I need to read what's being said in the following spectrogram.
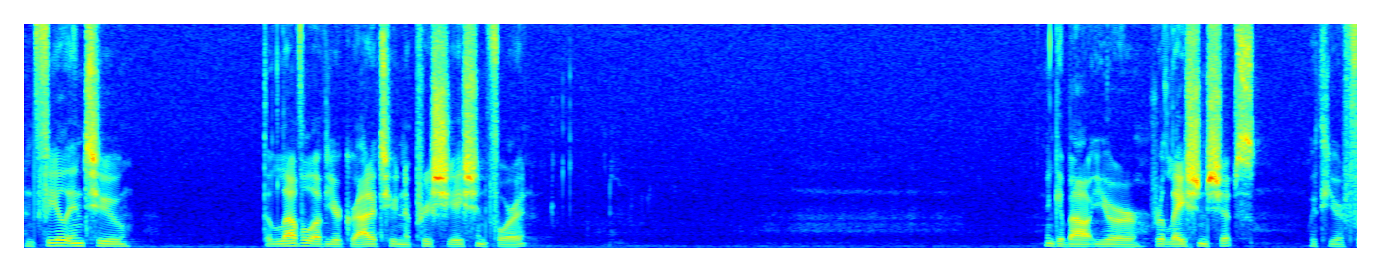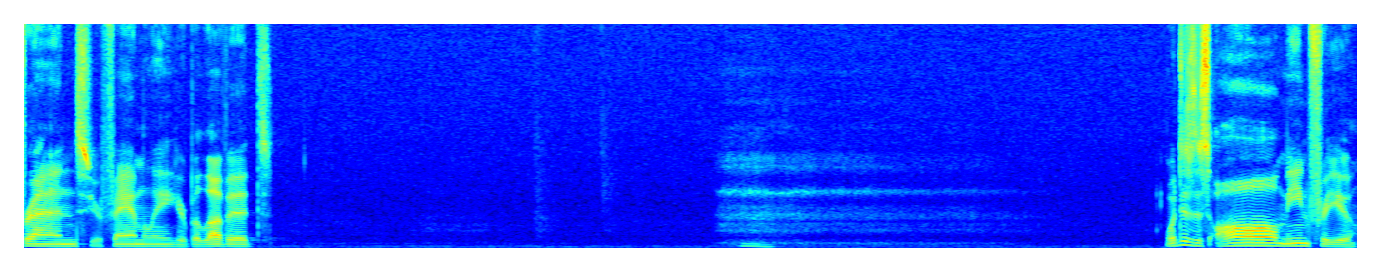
And feel into the level of your gratitude and appreciation for it. Think about your relationships with your friends, your family, your beloved. Hmm. What does this all mean for you?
